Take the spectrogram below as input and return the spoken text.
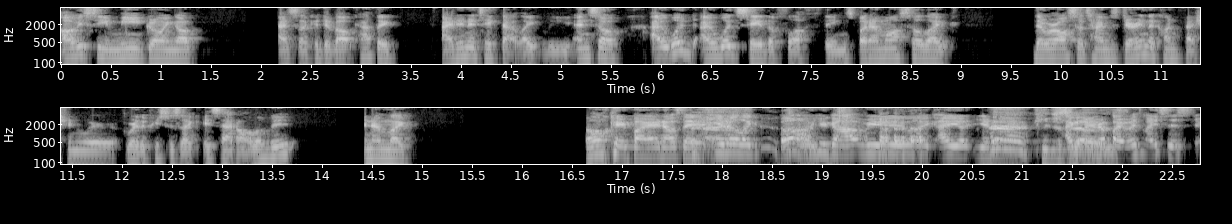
obviously me growing up as like a devout Catholic, I didn't take that lightly. And so I would I would say the fluff things, but I'm also like there were also times during the confession where where the priest is like, "Is that all of it?" And I'm like, "Okay, fine." I'll say, you know, like, "Oh, you got me." Like I, you know, he just I got in a fight with my sister.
